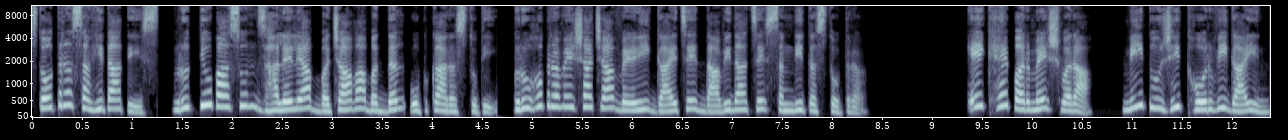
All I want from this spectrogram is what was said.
स्तोत्र संहिता तीस. मृत्यूपासून झालेल्या बचावाबद्दल उपकारस्तुती. गृहप्रवेशाच्या वेळी गायचे दाविदाचे संगीत स्तोत्र. एक हे परमेश्वरा मी तुझी थोरवी गाईन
